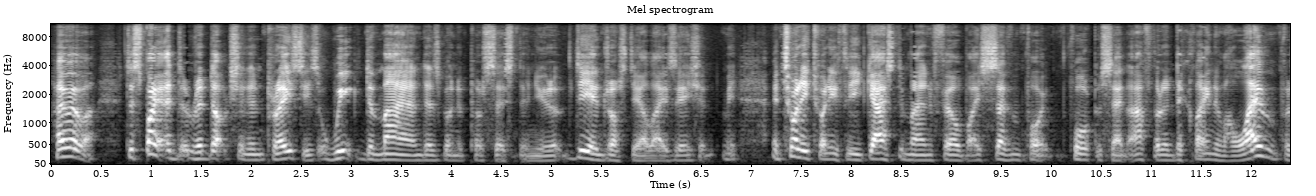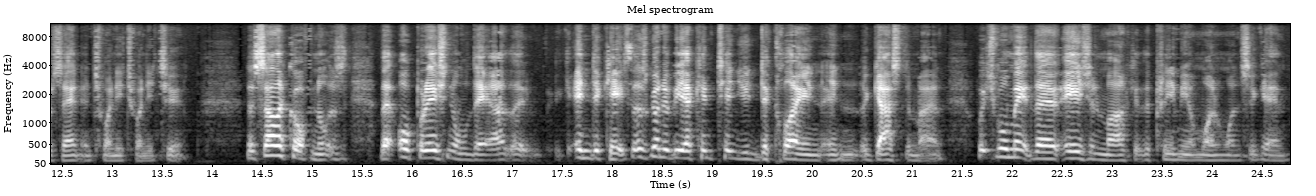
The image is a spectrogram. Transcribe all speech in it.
However, despite a reduction in prices, weak demand is going to persist in Europe. Deindustrialization. I mean, in 2023, gas demand fell by 7.4% after a decline of 11% in 2022. The notes that operational data indicates there's going to be a continued decline in the gas demand, which will make the Asian market the premium one once again.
